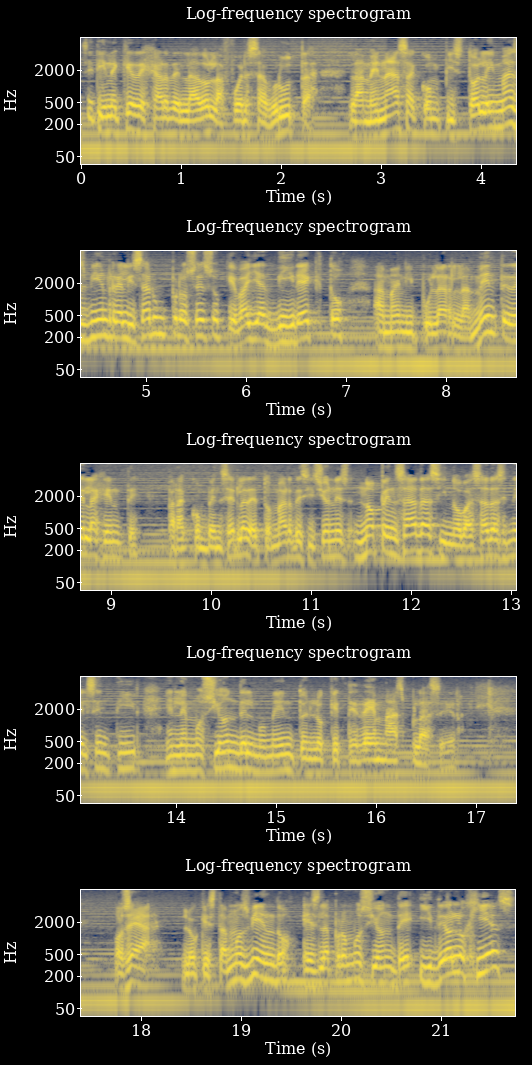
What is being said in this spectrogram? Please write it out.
se tiene que dejar de lado la fuerza bruta, la amenaza con pistola y más bien realizar un proceso que vaya directo a manipular la mente de la gente para convencerla de tomar decisiones no pensadas, sino basadas en el sentir, en la emoción del momento, en lo que te dé más placer. O sea, lo que estamos viendo es la promoción de ideologías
